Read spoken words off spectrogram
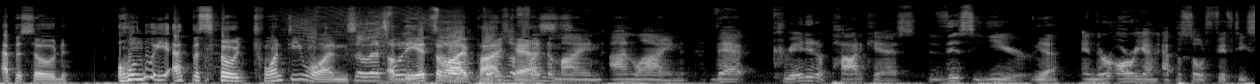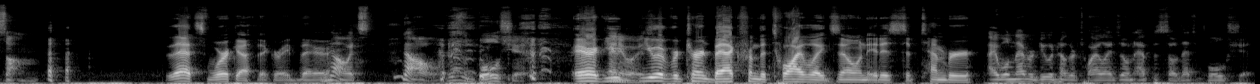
episode only episode 21 So that's of funny. the It's so Alive podcast. There's a friend of mine online that created a podcast this year, Yeah. and they're already on episode fifty something. That's work ethic right there. no, it's no. This is bullshit. Eric, you, Anyways. you have returned back from the Twilight Zone. It is September. I will never do another Twilight Zone episode. That's bullshit.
